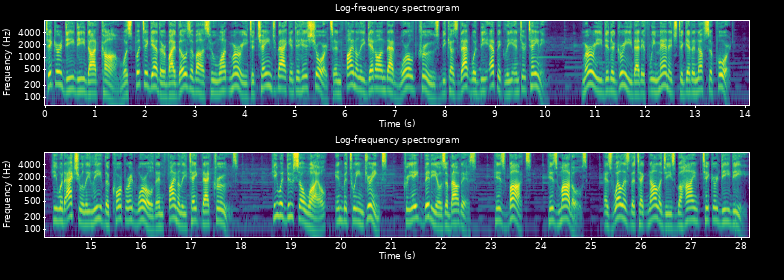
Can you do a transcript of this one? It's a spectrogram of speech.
TickerDD.com was put together by those of us who want Murray to change back into his shorts and finally get on that world cruise because that would be epically entertaining. Murray did agree that if we managed to get enough support, he would actually leave the corporate world and finally take that cruise. He would do so while, in between drinks, create videos about us, his bots, his models, as well as the technologies behind Ticker DD.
